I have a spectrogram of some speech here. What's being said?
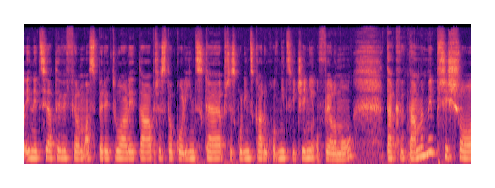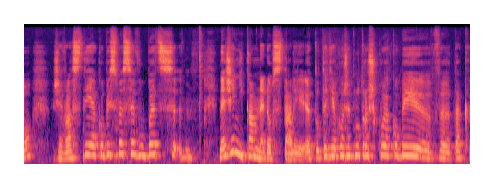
iniciativy Film a spiritualita, přes to kolínské, přes kolínská duchovní cvičení o filmu, tak tam mi přišlo, že vlastně jakoby jsme se vůbec, ne že nikam nedostali, to teď jako řeknu trošku jakoby v, tak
